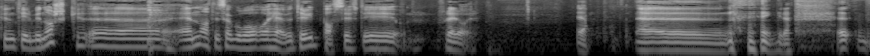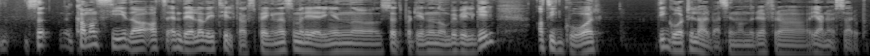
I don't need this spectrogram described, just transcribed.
kunne tilby norsk, enn at de skal gå og heve trygd passivt i flere år. Ja, greit. Så Kan man si da at en del av de tiltakspengene som regjeringen og støttepartiene nå bevilger, at de går, de går til arbeidsinnvandrere fra gjerne Øst-Europa?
